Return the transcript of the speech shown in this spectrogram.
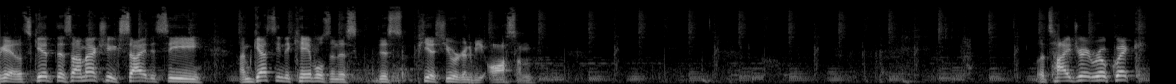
Okay, let's get this. I'm actually excited to see. I'm guessing the cables in this this PSU are going to be awesome. Let's hydrate real quick.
